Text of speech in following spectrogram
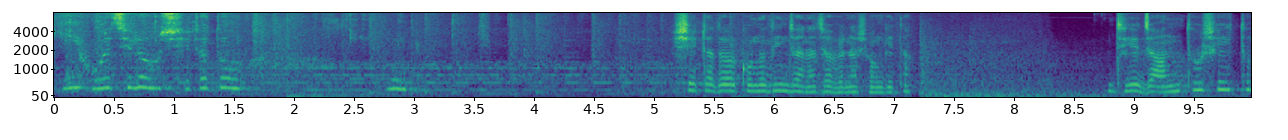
কি হয়েছিল সেটা তো সেটা তো আর কোনোদিন জানা যাবে না সঙ্গীতা। যে জানতো সেই তো।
